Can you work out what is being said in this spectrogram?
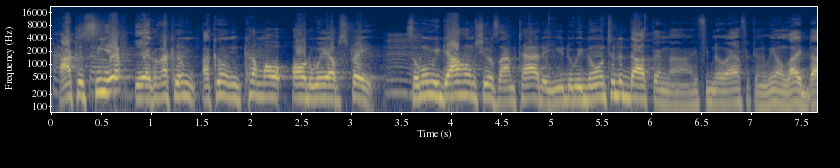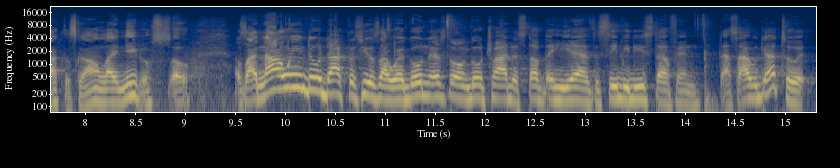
I could see it. Yeah, because I couldn't, I couldn't come all, all the way up straight. So when we got home, she was like, "I'm tired of you. Do we going to the doctor now? If you know African, we don't like doctors because I don't like needles." So I was like, "No, we ain't do a doctor." She was like, "Well, go next door and go try the stuff that he has, the CBD stuff." And that's how we got to it.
